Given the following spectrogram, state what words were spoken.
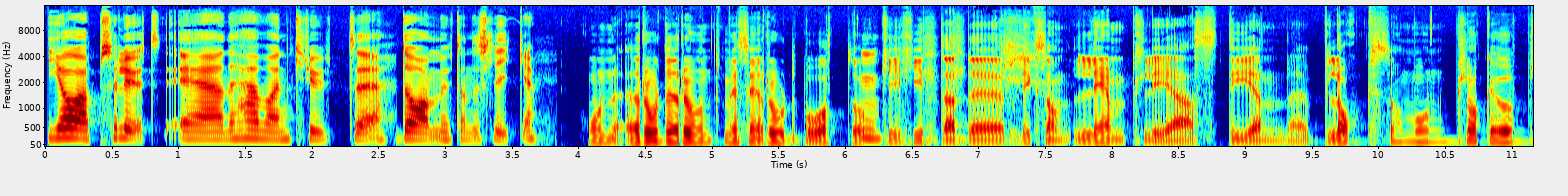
Ja, absolut. Eh, det här var en krutdam utan dess like. Hon rodde runt med sin roddbåt och Mm. hittade liksom lämpliga stenblock som hon plockade upp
